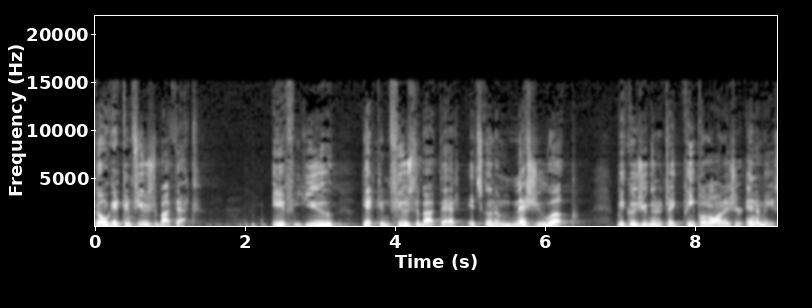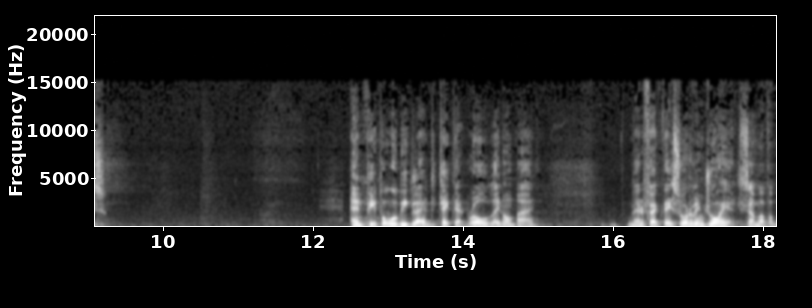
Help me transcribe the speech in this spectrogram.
Don't get confused about that. If you get confused about that, it's going to mess you up because you're going to take people on as your enemies. And people will be glad to take that role. They don't mind. Matter of fact, they sort of enjoy it, some of them.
